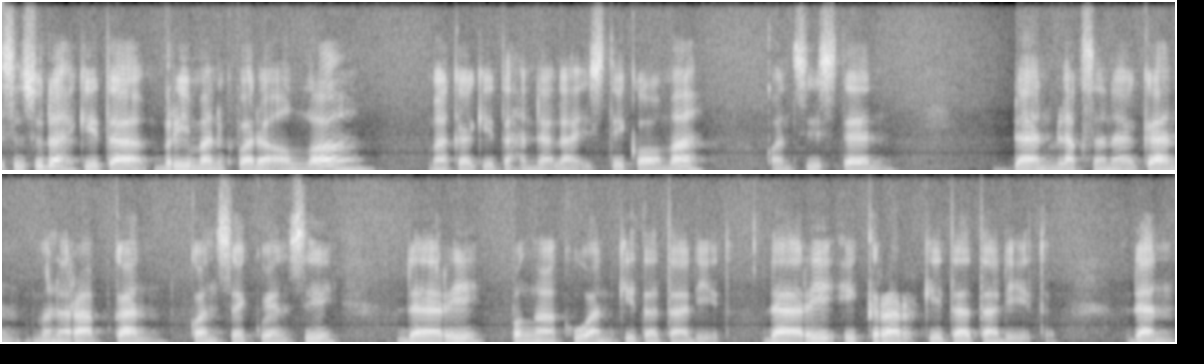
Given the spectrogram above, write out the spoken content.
Sesudah kita beriman kepada Allah, maka kita hendaklah istiqomah, konsisten, dan melaksanakan menerapkan konsekuensi dari pengakuan kita tadi itu, dari ikrar kita tadi itu. Dan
